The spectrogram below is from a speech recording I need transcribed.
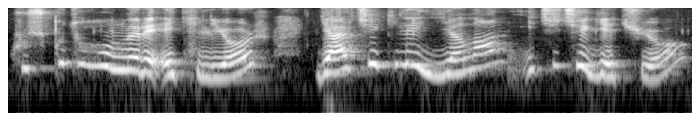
kuşku tohumları ekiliyor. Gerçek ile yalan iç içe geçiyor.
